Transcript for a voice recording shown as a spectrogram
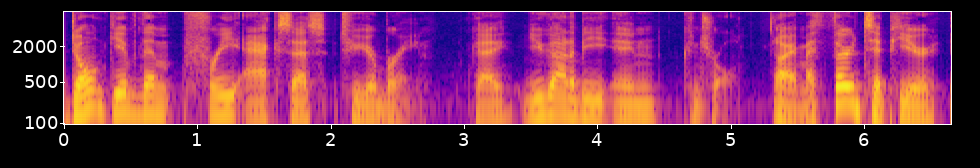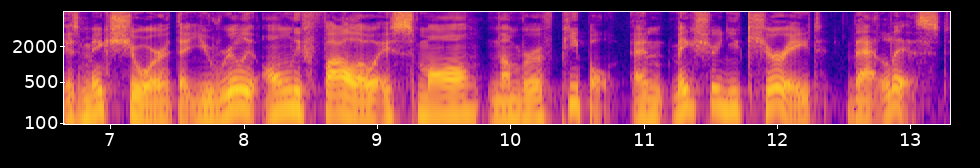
don't give them free access to your brain. Okay? You got to be in control. All right, my third tip here is make sure that you really only follow a small number of people and make sure you curate that list.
